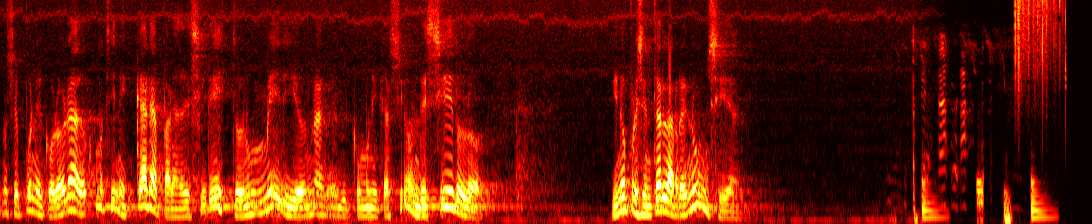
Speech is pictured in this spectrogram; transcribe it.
no se pone colorado. ¿Cómo tiene cara para decir esto en un medio, en una comunicación, decirlo y no presentar la renuncia?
